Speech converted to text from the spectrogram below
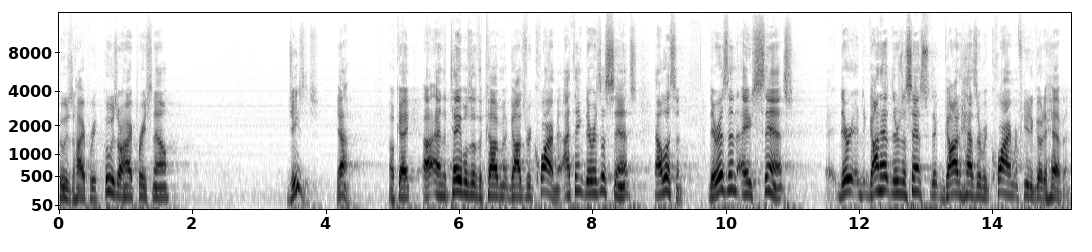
who is the high priest. Who is our high priest now? Jesus. Yeah. Okay. Uh, and the tables of the covenant, God's requirement. I think there is a sense. Now, listen, there isn't a sense. There, God has, there's a sense that God has a requirement for you to go to heaven.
